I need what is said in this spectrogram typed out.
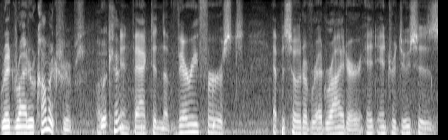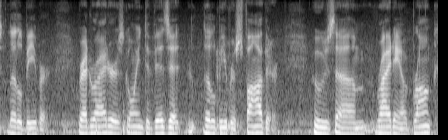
Red Ryder comic strips. okay. In fact, in the very first episode of Red Ryder, it introduces Little Beaver. Red Ryder is going to visit Little Beaver's father, who's um, riding a bronc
